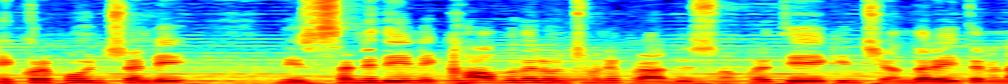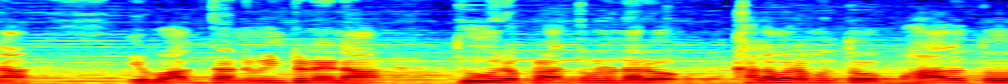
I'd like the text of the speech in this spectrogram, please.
నీ కృప ఉంచండి. నీ సన్నిధి నీ కాపుదల ఉంచమని ప్రార్థిస్తున్నాం. ప్రత్యేకించి అందరైతేనైనా ఈ వాగ్దానం వింటునైనా దూర ప్రాంతంలో ఉన్నారో కలవరముతో బాధతో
